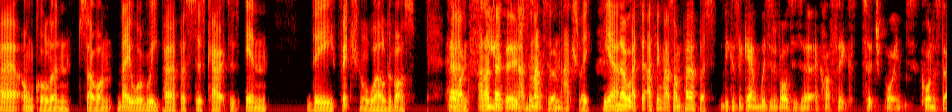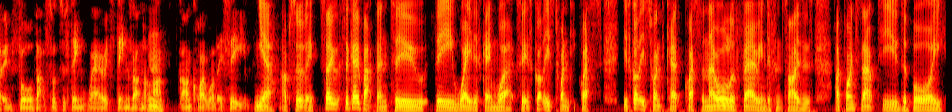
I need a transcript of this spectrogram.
her uncle and so on, they were repurposed as characters in the fictional world of Oz. Her, like, and I don't think that's an accident, actually. Yeah, No, I, th- I think that's on purpose. because again, Wizard of Oz is a, a classic touch point, cornerstone for that sort of thing where it's things aren't, Hmm. aren't, aren't quite what they seem. Yeah, absolutely. So to go back then to the way this game works, it's got these 20 quests. It's got these 20 quests and they're all of varying different sizes. I pointed out to you the boy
